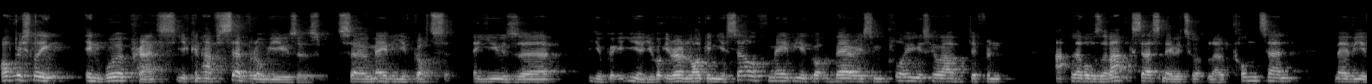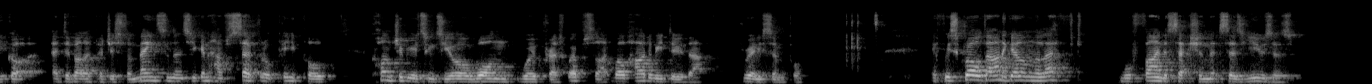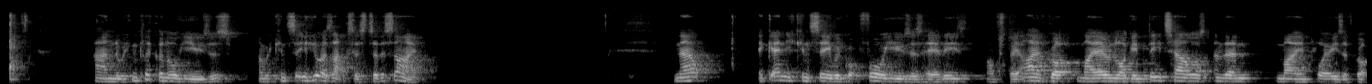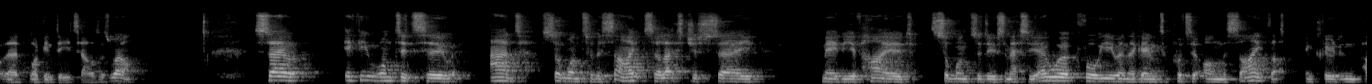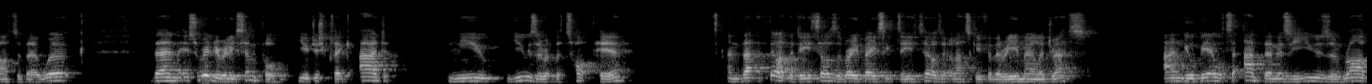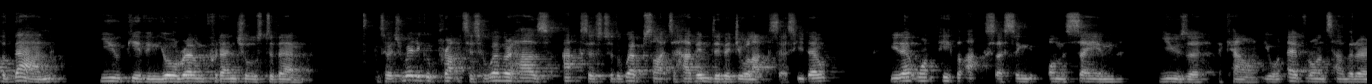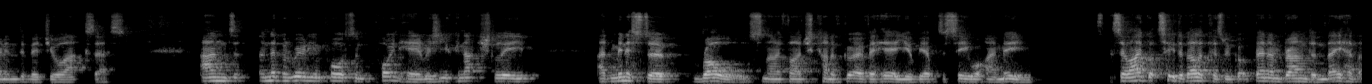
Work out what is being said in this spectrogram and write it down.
obviously in WordPress, you can have several users. So maybe you've got a user, you've got, you know, you've got your own login yourself. Maybe you've got various employees who have different levels of access, maybe to upload content. Maybe you've got a developer just for maintenance. You can have several people contributing to your one WordPress website. Well, how do we do that? It's really simple. If we scroll down again on the left, we'll find a section that says users. And we can click on all users and we can see who has access to the site. Now, again, you can see we've got four users here. These, obviously, I've got my own login details and then my employees have got their login details as well. So if you wanted to add someone to the site, so let's just say maybe you've hired someone to do some SEO work for you and they're going to put it on the site, that's included in part of their work, then it's really, really simple. You just click add new user at the top here and that fill out the details, the very basic details. It'll ask you for their email address and you'll be able to add them as a user rather than you giving your own credentials to them. So it's really good practice. Whoever has access to the website to have individual access. You don't, you don't want people accessing on the same user account. You want everyone to have their own individual access. And another really important point here is you can actually administer roles. Now, if I just kind of go over here, you'll be able to see what I mean. So I've got two developers. We've got Ben and Brandon. They have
